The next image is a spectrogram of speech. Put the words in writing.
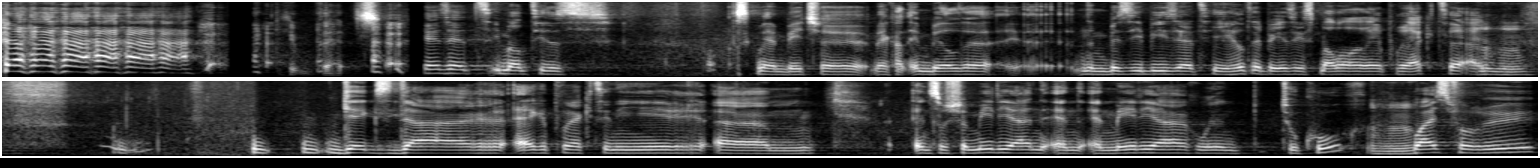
You bitch. Jij bent iemand die dus, als ik mij een beetje mij kan inbeelden, eh, een busy bee bent die heel tijd bezig is met allerlei projecten en gigs daar, eigen projecten hier, ehm, in social media en in, in media, gewoon tout court. Wat is voor u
